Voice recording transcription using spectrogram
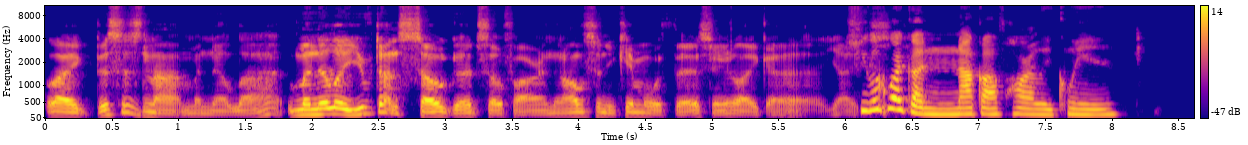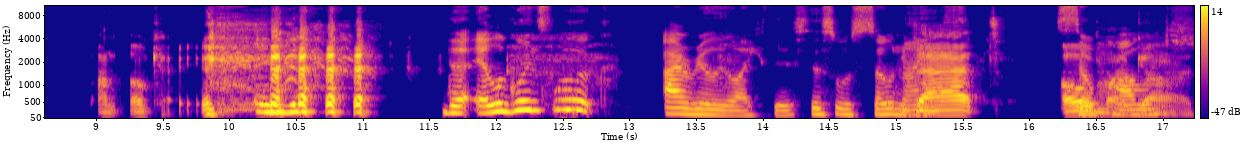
like this is not manila manila you've done so good so far and then all of a sudden you came in with this and you're like uh yikes she looked like a knockoff Harley Quinn. I'm, okay The elegance look, I really like this. This was so nice. that oh so my polished. god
